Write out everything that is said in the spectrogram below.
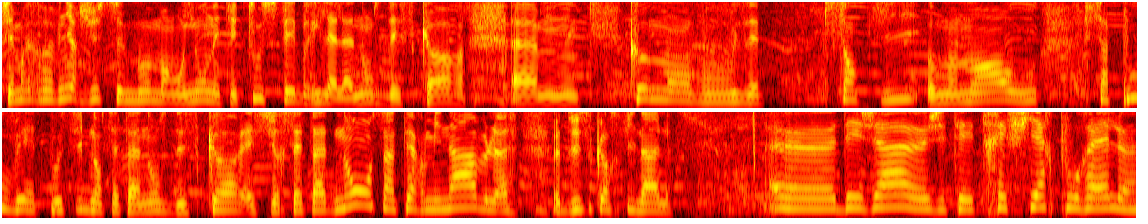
J'aimerais revenir juste ce moment où nous on était tous fébriles à l'annonce des scores. Euh, comment vous vous êtes senti au moment où ça pouvait être possible dans cette annonce des scores et sur cette annonce interminable du score final? Euh, déjà, euh, j'étais très fière pour elle euh,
